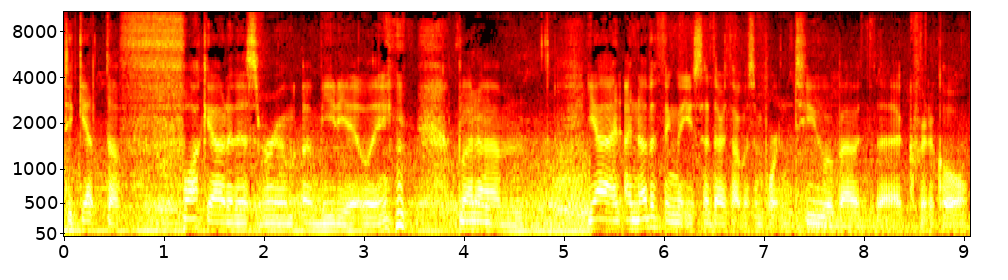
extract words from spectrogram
to get the fuck out of this room immediately. but um, yeah, another thing that you said there I thought was important too about the critical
